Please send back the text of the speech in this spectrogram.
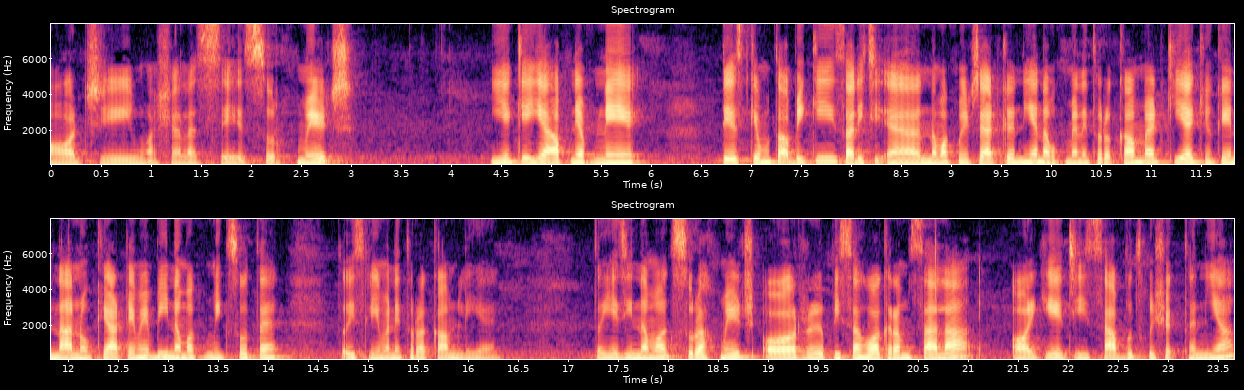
और जी, माशाल्लाह से सुरख मिर्च। ये कि ये आपने अपने टेस्ट के मुताबिक ही सारी चीज़ नमक मिर्च ऐड करनी है। नमक मैंने थोड़ा कम ऐड किया है क्योंकि नानों के आटे में भी नमक मिक्स होता है तो इसलिए मैंने थोड़ा कम लिया है। तो ये जी नमक, सुरख मिर्च और पिसा हुआ गरम मसाला और ये जी साबुत खुशक धनिया,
